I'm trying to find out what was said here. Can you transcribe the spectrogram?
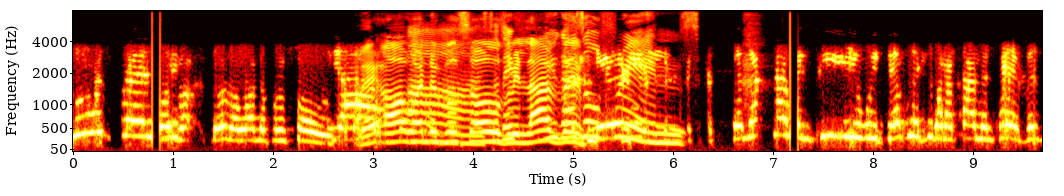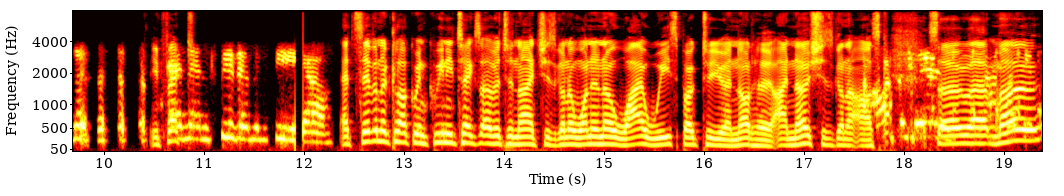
good friends. Those are, those are wonderful souls. Yeah. They are wonderful Ah, souls. so they- we love You guys them. all friends. The next time in PE, we definitely want to come and pay a visit. In fact- and then see them in PE. Yeah. At seven o'clock, when Queenie takes over tonight, she's going to want to know why we spoke to you and not her. I know she's going to ask. So, uh, Mo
